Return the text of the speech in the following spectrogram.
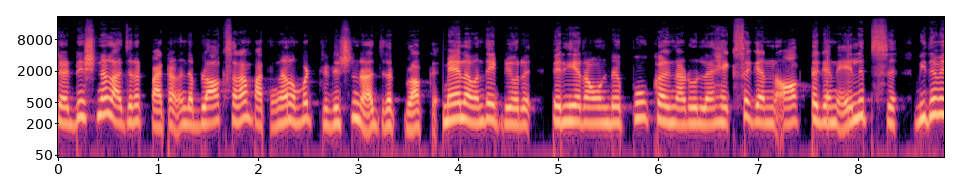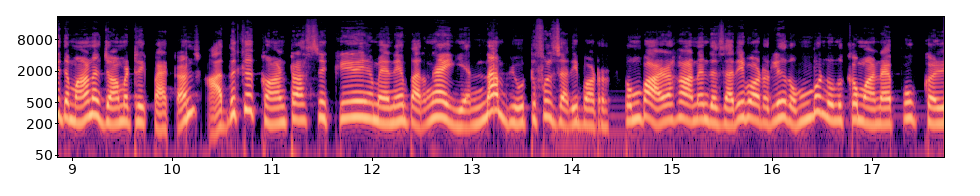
ட்ரெடிஷ்னல் அஜரக் பேட்டர்ன் இந்த பிளாக்ஸ் எல்லாம் பாத்தீங்கன்னா ரொம்ப ட்ரெடிஷ்னல் அஜரக் பிளாக் மேல வந்து இப்படி ஒரு பெரிய ரவுண்டு பூக்கள் நடுவுல ஹெக்ஸகன் ஆக்டகன் எலிப்ஸ் விதவிதமான ஜாமெட்ரிக் பேட்டர்ன் அதுக்கு கான்ட்ராஸ்ட் கீழே மேலே பாருங்க என்ன பியூட்டிஃபுல் ஜரி பார்டர் ரொம்ப அழகான இந்த ஜரி பார்டர்லயும் ரொம்ப நுணுக்கமான பூக்கள்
